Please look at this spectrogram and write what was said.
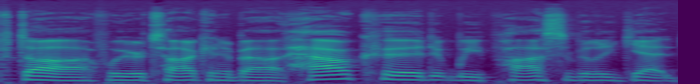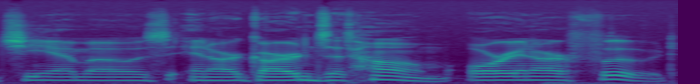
Left off, we were talking about how could we possibly get GMOs in our gardens at home or in our food.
